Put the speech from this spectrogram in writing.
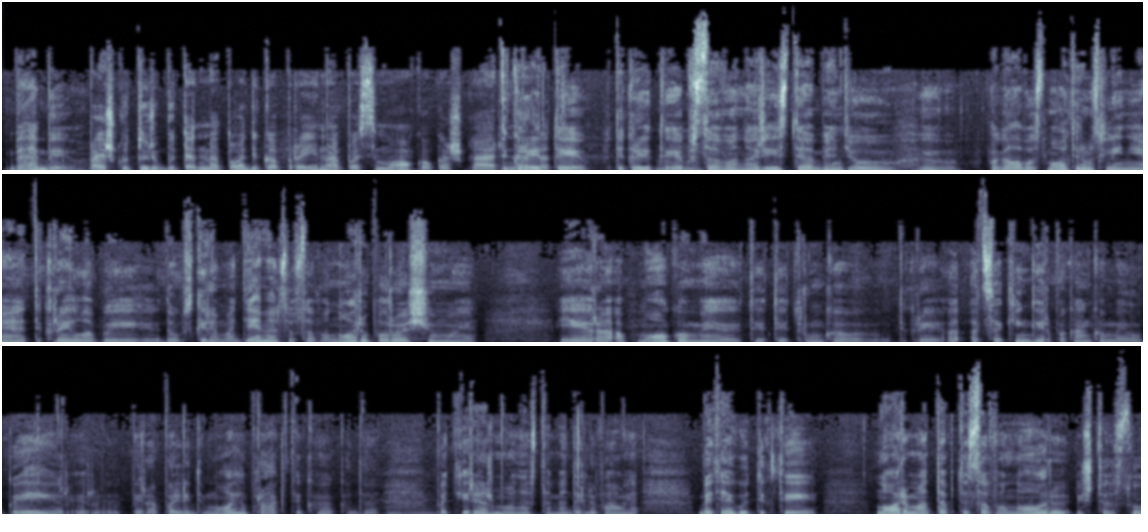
Be abejo. Aišku, turi būti ten metodika, praeina, pasimoko kažką. Tikrai ne, bet... taip, tikrai taip. Mm. Savanorystė, bent jau e, pagalbos moteriams linijoje, tikrai labai daug skiriama dėmesio savanorių paruošimui. Jie yra apmokomi, tai, tai trunka tikrai atsakingai ir pakankamai ilgai ir, ir yra palidimoji praktika, kada mm. patyrę žmonės tame dalyvauja. Bet jeigu tik tai norima tapti savanoriu, iš tiesų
